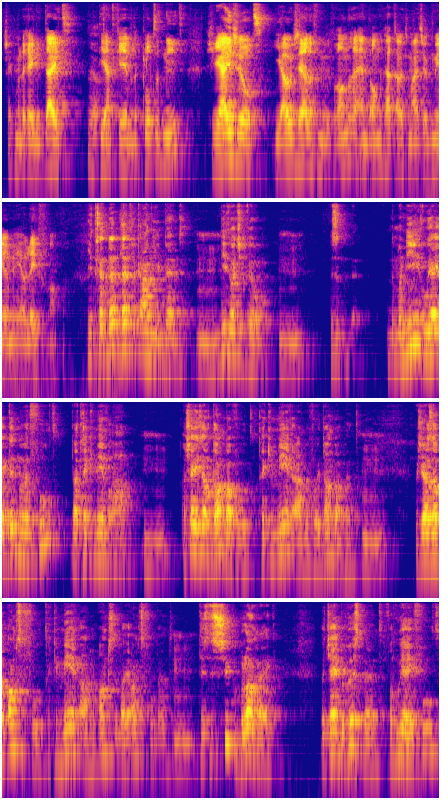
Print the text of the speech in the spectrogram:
zeg maar, de realiteit Ja. die je aan het creëren bent, dan klopt het niet. Dus jij zult jouzelf moeten veranderen. En dan gaat automatisch ook meer en meer jouw leven veranderen. Je trekt let- letterlijk aan wie je bent, Mhm. niet wat je wil. Mhm. Dus het- de manier hoe jij je op dit moment voelt, daar trek je meer van aan. Mhm. Als jij jezelf dankbaar voelt, trek je meer aan waarvoor je dankbaar bent. Als jij jezelf angstig voelt, trek je meer aan angst waar je angstig voor bent. Dus het is super belangrijk dat jij bewust bent van hoe jij je voelt,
